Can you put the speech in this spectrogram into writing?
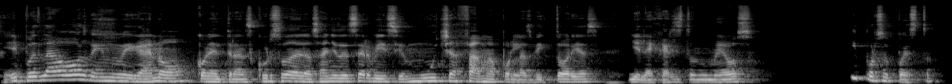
Sí. Y pues la orden, güey, ganó con el transcurso de los años de servicio mucha fama por las victorias y el ejército numeroso. Y por supuesto,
